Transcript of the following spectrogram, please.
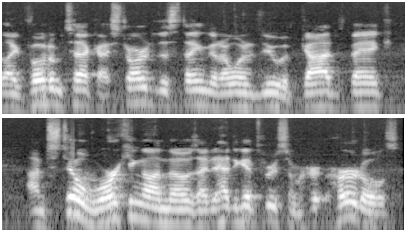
like Votum Tech. I started this thing that I want to do with God's Bank. I'm still working on those. I had to get through some hur- hurdles,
